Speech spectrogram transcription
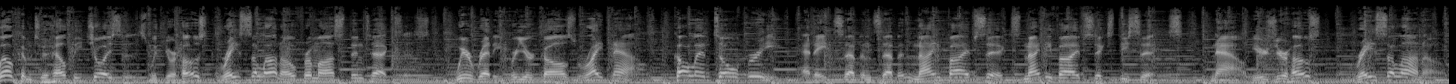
Welcome to Healthy Choices with your host, Ray Solano from Austin, Texas. We're ready for your calls right now. Call in toll free at 877 956 9566. Now, here's your host, Ray Solano.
